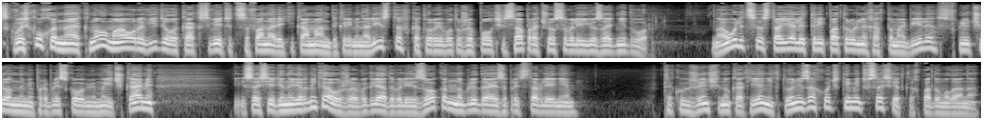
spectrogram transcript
Сквозь кухонное окно Маура видела, как светятся фонарики команды криминалистов, которые вот уже полчаса прочесывали ее задний двор. На улице стояли три патрульных автомобиля с включенными проблесковыми маячками, и соседи наверняка уже выглядывали из окон, наблюдая за представлением. «Такую женщину, как я, никто не захочет иметь в соседках», — подумала она.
